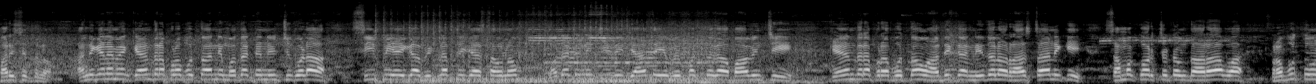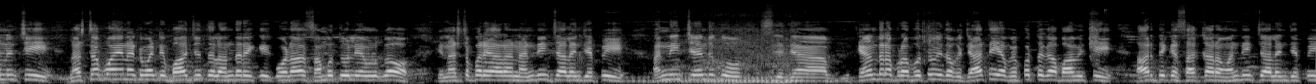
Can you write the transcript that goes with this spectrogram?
పరిస్థితుల్లో అందుకనే మేము కేంద్ర ప్రభుత్వాన్ని మొదటి నుంచి కూడా సిపిఐగా విజ్ఞప్తి చేస్తా ఉన్నాం. మొదటి నుంచి ఇది జాతీయ విపత్తుగా భావించి కేంద్ర ప్రభుత్వం అధిక నిధులు రాష్ట్రానికి సమకూర్చడం ద్వారా వా- ప్రభుత్వం నుంచి నష్టపోయినటువంటి బాధ్యతలందరికీ కూడా సమతుల్యంగా ఈ నష్టపరిహారాన్ని అందించాలని చెప్పి అందించేందుకు కేంద్ర ప్రభుత్వం ఇది ఒక జాతీయ విపత్తుగా భావించి ఆర్థిక సహకారం అందించాలని చెప్పి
